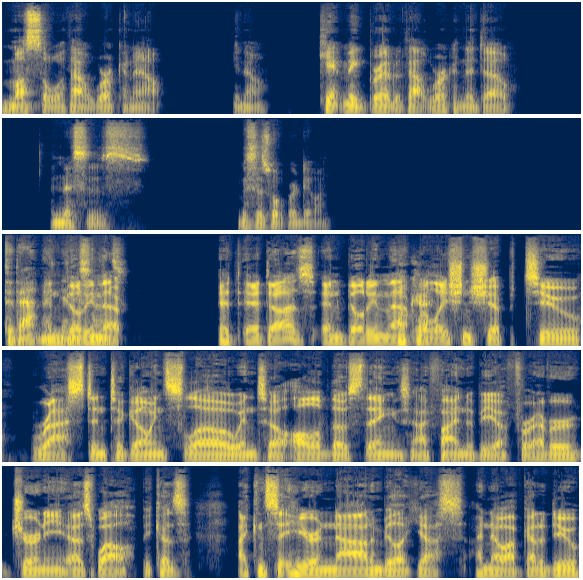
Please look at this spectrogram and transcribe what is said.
muscle without working out, you know, can't make bread without working the dough and this is this is what we're doing. Did that make and building sense? that it it does and building that Okay. relationship to rest and to going slow into all of those things I find to be a forever journey as well because I can sit here and nod and be like yes I know I've got to do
